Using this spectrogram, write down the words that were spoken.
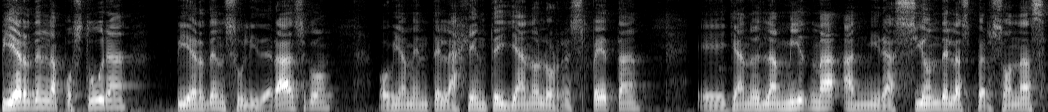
Pierden la postura, pierden su liderazgo, obviamente la gente ya no lo respeta, eh, ya no es la misma admiración de las personas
